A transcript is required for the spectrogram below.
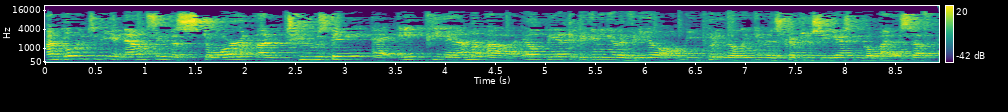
I'm going to be announcing the store on Tuesday at 8 p.m. Uh, it'll be at the beginning of the video. I'll be putting the link in the description so you guys can go buy this stuff.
